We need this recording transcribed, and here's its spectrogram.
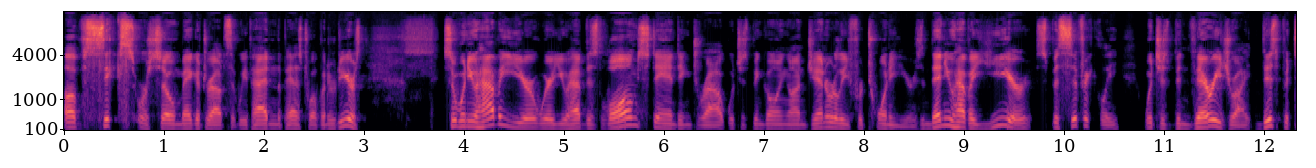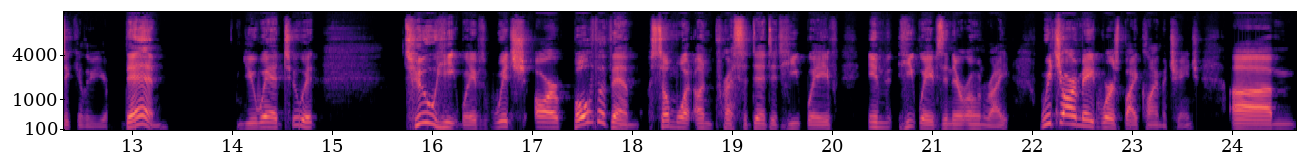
of six or so mega droughts that we've had in the past 1200 years. So when you have a year where you have this long-standing drought, which has been going on generally for 20 years, and then you have a year specifically which has been very dry this particular year, then you add to it two heat waves, which are both of them somewhat unprecedented heat wave in heat waves in their own right, which are made worse by climate change. Um,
